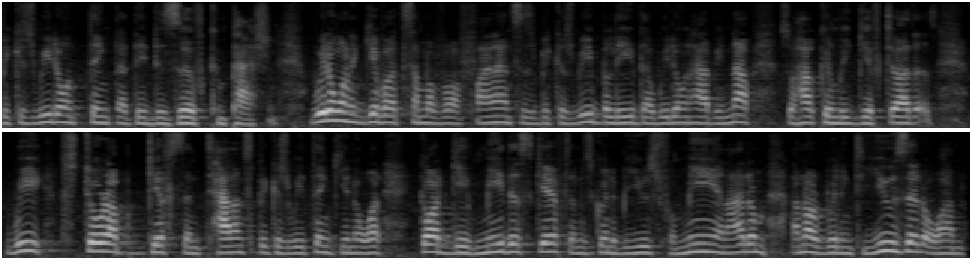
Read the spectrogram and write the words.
because we don't think that they deserve compassion. We don't want to give out some of our finances because we believe that we don't have enough, so how can we give to others? We store up gifts and talents because we think, you know what, God gave me this gift and it's going to be used for me and I don't, I'm not willing to use it or I'm,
